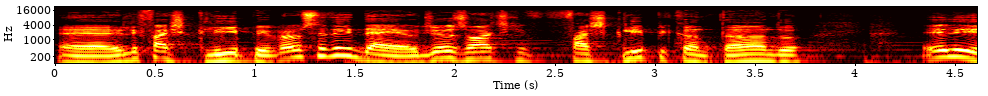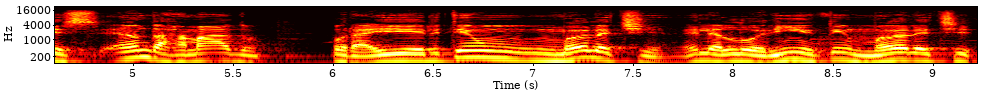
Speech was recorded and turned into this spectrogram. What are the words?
É, ele faz clipe, pra você ter ideia, o Joe Exotic faz clipe cantando, ele anda armado por aí, ele tem um mullet, ele é lourinho, tem um mullet,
